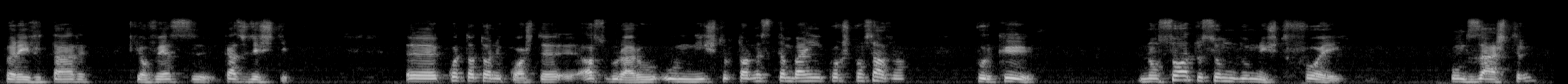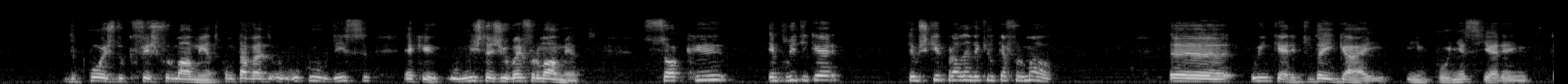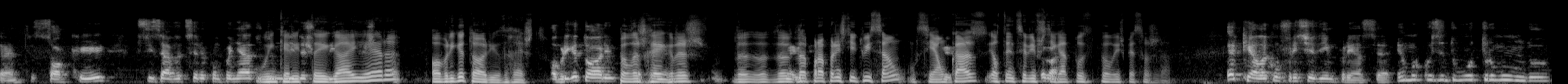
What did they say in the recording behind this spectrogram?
para evitar que houvesse casos deste tipo. Uh, quanto a António Costa, ao segurar o, o ministro, torna-se também corresponsável, porque não só a atuação do ministro foi um desastre, depois do que fez formalmente, como estava, o, o que o disse é que o ministro agiu bem formalmente, só que em política temos que ir para além daquilo que é formal. Uh, o inquérito da IGAI impunha-se, era importante, só que precisava de ser acompanhado o inquérito da IGAI era obrigatório, de resto. Obrigatório. Pelas regras da, da, da, própria instituição, se é um caso, ele tem de ser investigado pela, pela Inspeção-Geral. Aquela conferência de imprensa é uma coisa do outro mundo.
